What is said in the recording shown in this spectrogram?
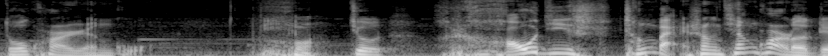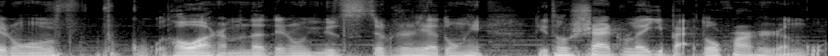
多块人骨，底下嚯就好几成百上千块的这种骨头啊什么的，这种鱼刺，就这些东西里头筛出来一百多块是人骨，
